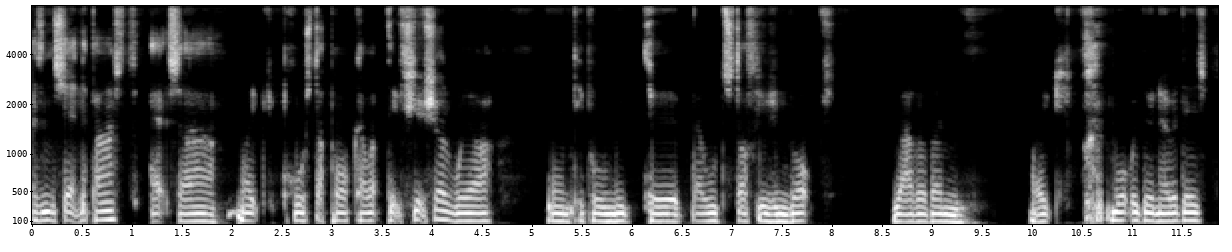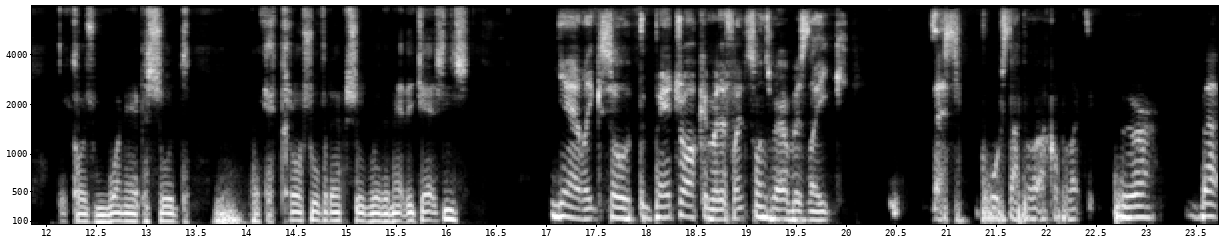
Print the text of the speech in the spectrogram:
isn't set in the past. It's a like post-apocalyptic future where um, people need to build stuff using rocks rather than like what we do nowadays. Because one episode, like a crossover episode where they met the Jetsons. Yeah, like so the Bedrock and where the Flintstones were was like this post-apocalyptic poor bit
